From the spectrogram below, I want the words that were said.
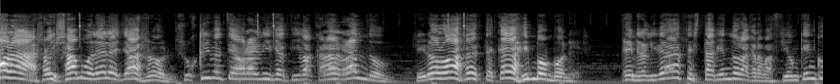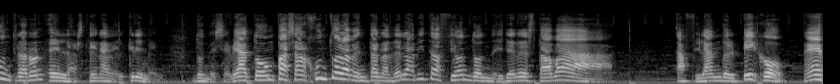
¡Hola! Soy Samuel L. Jackson. Suscríbete ahora a la iniciativa Canal Random. Si no lo haces, te quedas sin bombones. En realidad está viendo la grabación que encontraron en la escena del crimen, donde se ve a Tom pasar junto a la ventana de la habitación donde Irene estaba... afilando el pico, ¿eh?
